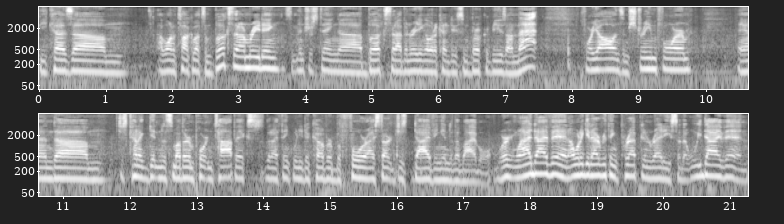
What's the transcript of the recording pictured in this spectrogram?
because um, I want to talk about some books that I'm reading, some interesting uh, books that I've been reading. I want to kind of do some book reviews on that for y'all in some stream form, and um, just kind of get into some other important topics that I think we need to cover before I start just diving into the Bible. When I dive in, I want to get everything prepped and ready so that when we dive in,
